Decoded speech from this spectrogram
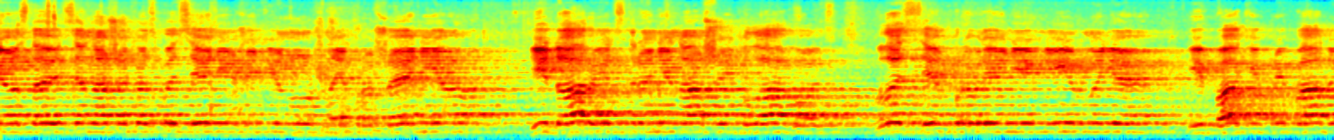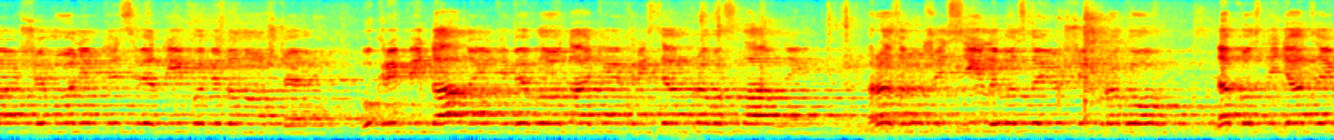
не оставится наше ко спасению житию нужное прошение, и дарует стране нашей благость, властям правление мирное, и паки припадающие молим Те, святый победоноще, укрепи данную Тебе благодатью христиан православных, разруши силы восстающих врагов, да постыдятся и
